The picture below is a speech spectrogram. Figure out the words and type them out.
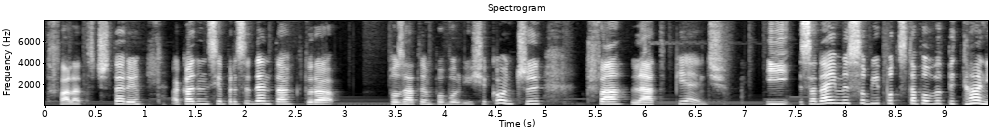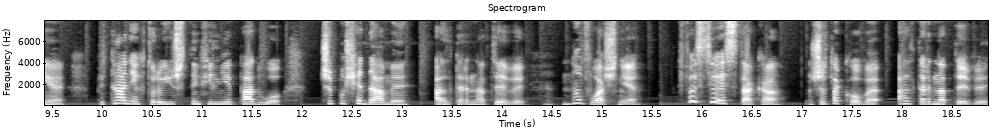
trwa lat 4, a kadencja prezydenta, która poza tym powoli się kończy, trwa lat 5. I zadajmy sobie podstawowe pytanie, pytanie, które już w tym filmie padło. Czy posiadamy alternatywy? No właśnie, kwestia jest taka, że takowe alternatywy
